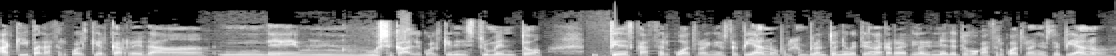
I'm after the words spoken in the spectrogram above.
Aquí para hacer cualquier carrera mm, de un musical, de cualquier instrumento, tienes que hacer cuatro años de piano. Por ejemplo, Antonio, que tiene una carrera de clarinete, tuvo que hacer cuatro años de piano.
